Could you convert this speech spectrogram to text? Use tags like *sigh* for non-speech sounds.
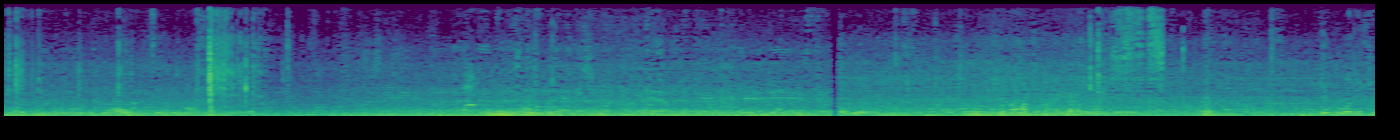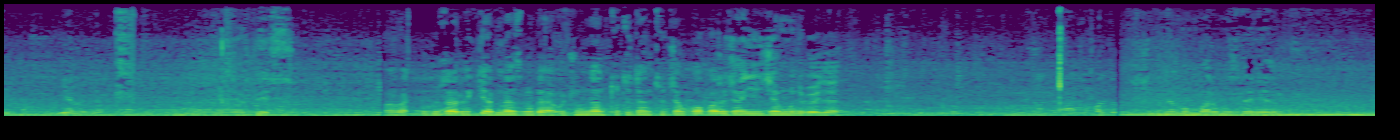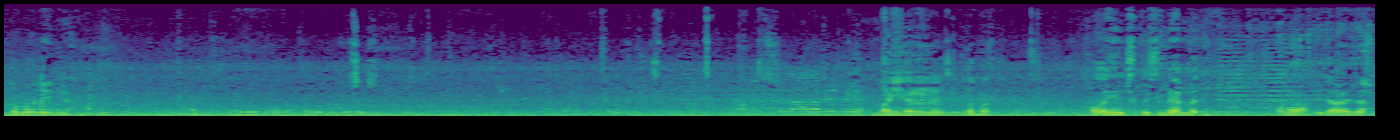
Nefis. Evet bu güzellik yenmez mi be? Ucundan tutacaksın tutacaksın koparacaksın yiyeceğim bunu böyle. Şimdi mumbarımızı deneyelim. Bu da böyle iniyor. Başarılı mı? Valla yeni çıktığı için beğenmedim. Ama idare eder.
